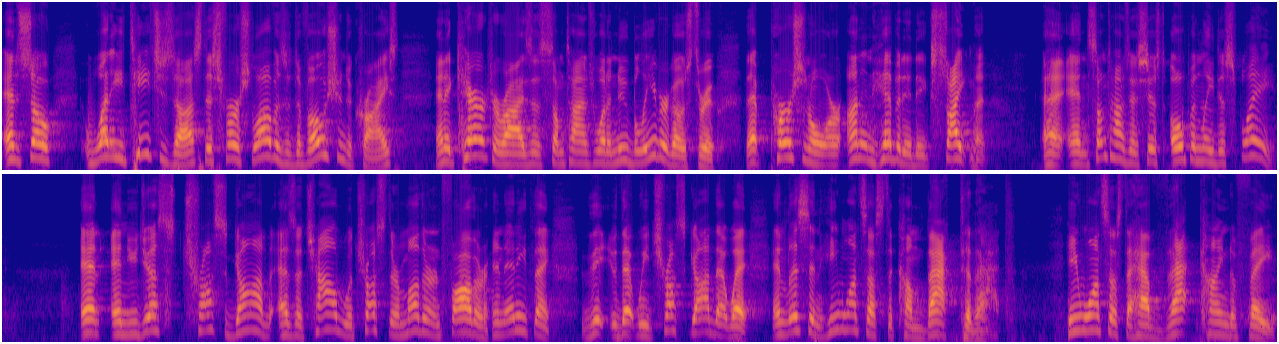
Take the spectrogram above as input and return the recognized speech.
And so, what he teaches us, this first love, is a devotion to Christ, and it characterizes sometimes what a new believer goes through that personal or uninhibited excitement. And sometimes it's just openly displayed. And, and you just trust God as a child would trust their mother and father in anything, that we trust God that way. And listen, He wants us to come back to that. He wants us to have that kind of faith.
